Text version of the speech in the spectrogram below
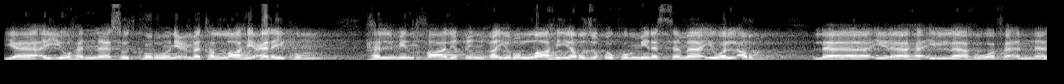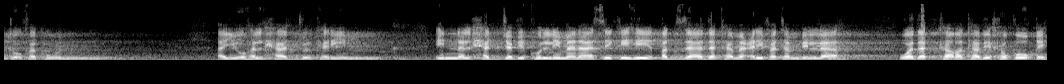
يا أيها الناس اذكروا نعمة الله عليكم. هل من خالق غير الله يرزقكم من السماء والأرض؟ لا إله إلا هو فانى تؤفكون. أيها الحاج الكريم إن الحج بكل مناسكه قد زادك معرفة بالله وذكرك بحقوقه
